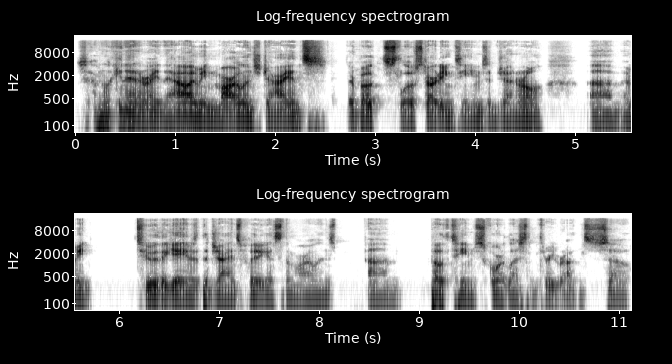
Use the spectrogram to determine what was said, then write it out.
so I'm looking at it right now. I mean, Marlins Giants. They're both slow starting teams in general. Um, I mean, two of the games that the Giants played against the Marlins, um, both teams scored less than three runs. So,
